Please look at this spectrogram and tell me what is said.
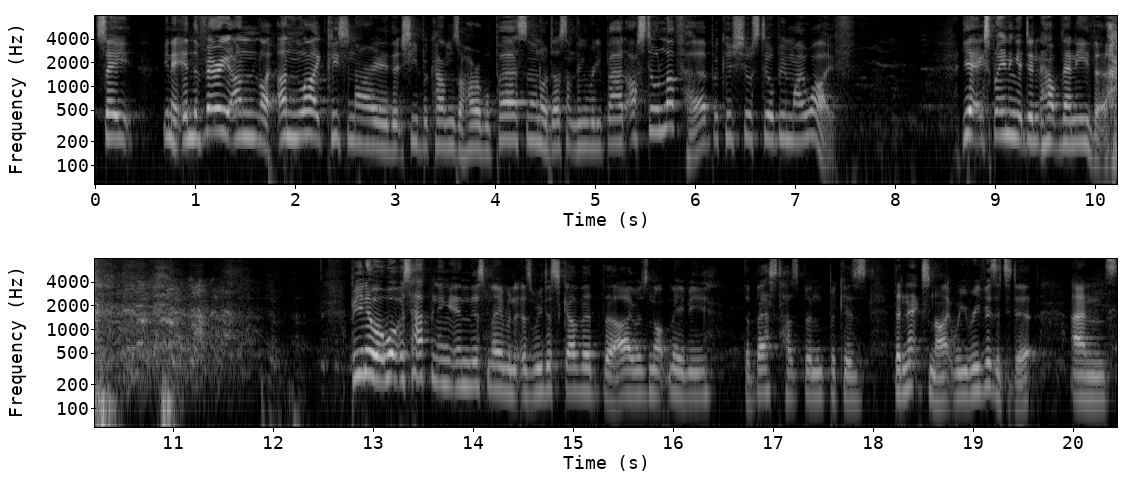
So, you know, in the very un, like, unlikely scenario that she becomes a horrible person or does something really bad, I'll still love her because she'll still be my wife. Yeah, explaining it didn't help then either. but you know what? What was happening in this moment as we discovered that I was not maybe the best husband because the next night we revisited it and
